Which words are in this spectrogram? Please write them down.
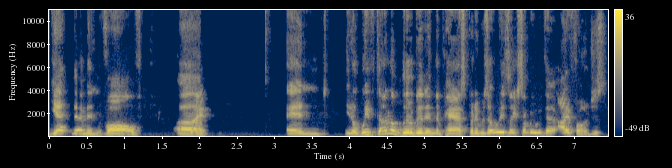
get them involved? Uh, right. And you know, we've done a little bit in the past, but it was always like somebody with the iPhone just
